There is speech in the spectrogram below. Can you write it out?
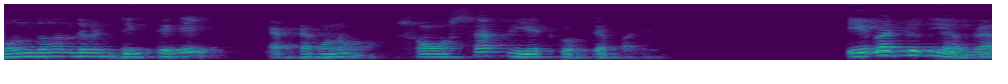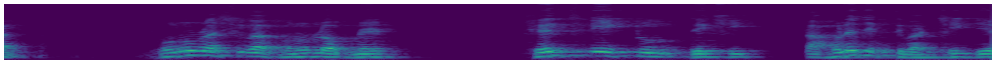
বন্ধু বান্ধবের দিক থেকে একটা কোনো সমস্যা ক্রিয়েট করতে পারে। এবার যদি আমরা ধনুরাশি বা ধনুলগ্নের হেলথ নিয়ে একটু দেখি, তাহলে দেখতে পাচ্ছি যে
